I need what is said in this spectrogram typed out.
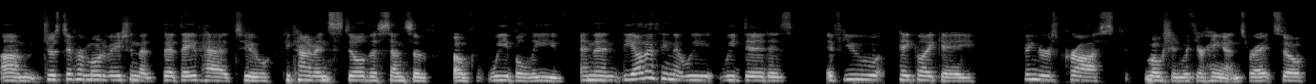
um, just different motivation that that they've had to to kind of instill this sense of of we believe and then the other thing that we we did is if you take like a fingers crossed motion with your hands, right? So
